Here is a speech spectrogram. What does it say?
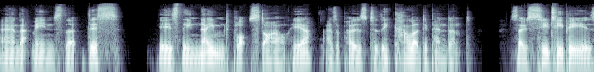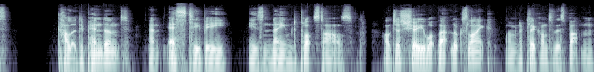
and that means that this is the named plot style here as opposed to the color dependent. So CTB is color dependent and STB is named plot styles. I'll just show you what that looks like. I'm going to click onto this button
